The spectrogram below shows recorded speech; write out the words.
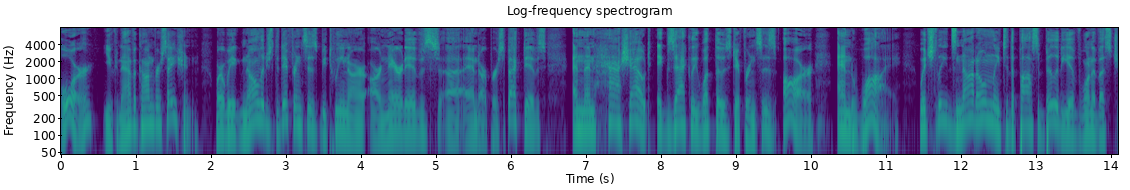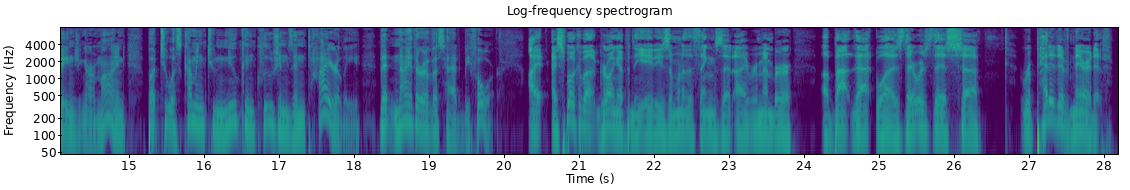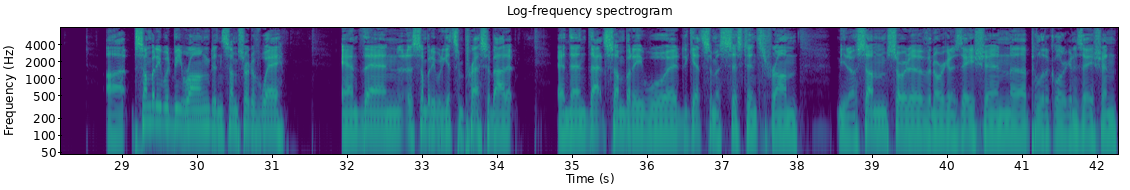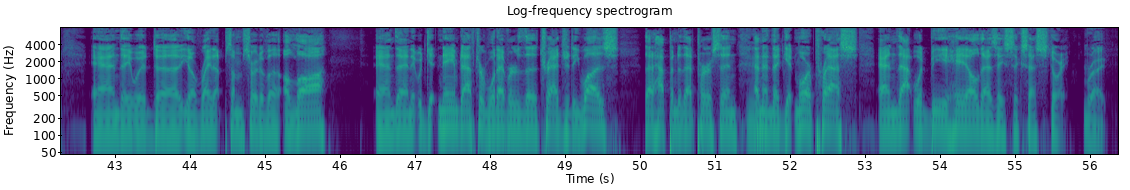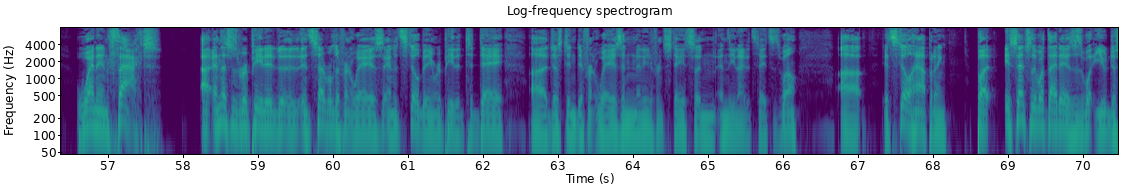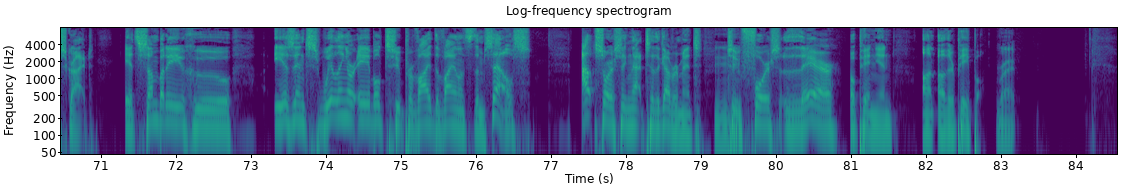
Or you can have a conversation where we acknowledge the differences between our, our narratives uh, and our perspectives and then hash out exactly what those differences are and why, which leads not only to the possibility of one of us changing our mind, but to us coming to new conclusions entirely that neither of us had before. I, I spoke about growing up in the 80s, and one of the things that I remember about that was there was this uh, repetitive narrative. Uh, somebody would be wronged in some sort of way, and then uh, somebody would get some press about it, and then that somebody would get some assistance from, you know, some sort of an organization, a political organization, and they would, uh, you know, write up some sort of a, a law, and then it would get named after whatever the tragedy was that happened to that person, and then they'd get more press, and that would be hailed as a success story Right. when in fact, uh, and this is repeated uh, in several different ways, and it's still being repeated today, uh, just in different ways in many different states and in the United States as well. Uh, it's still happening, but essentially, what that is is what you described. It's somebody who isn't willing or able to provide the violence themselves, outsourcing that to the government to force their opinion on other people. Right.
